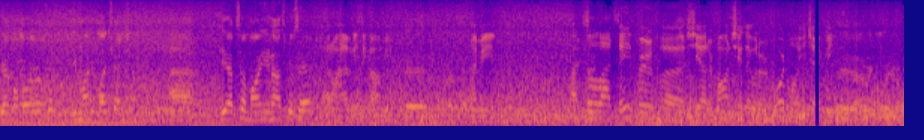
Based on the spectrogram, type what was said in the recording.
grab my bar real quick. Do you mind if I check? Uh, Do you have something on you you're not supposed to have? I don't have anything on me. Uh, okay. I mean, I'd feel a lot safer if uh, she had her phone. She was able to record while you check me. Yeah, I recorded it.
